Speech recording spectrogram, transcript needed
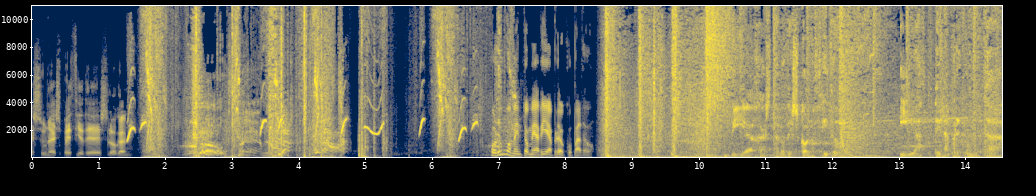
¿Es una especie de eslogan? Por un momento me había preocupado. Viaja hasta lo desconocido y hazte la pregunta.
